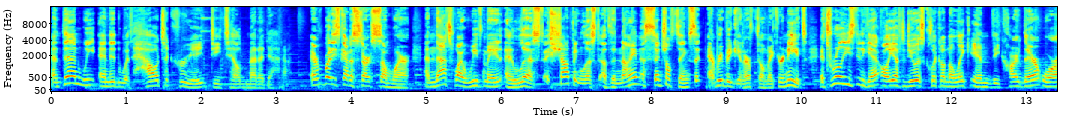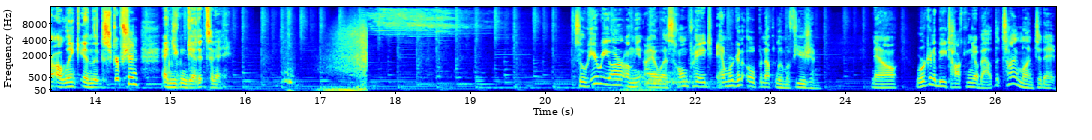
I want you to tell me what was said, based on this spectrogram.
And then we ended with how to create detailed metadata. Everybody's got to start somewhere, and that's why we've made a list, a shopping list of the nine essential things that every beginner filmmaker needs. It's really easy to get. All you have to do is click on the link in the card there or a link in the description, and you can get it today. So here we are on the iOS homepage, and we're going to open up LumaFusion. Now, we're going to be talking about the timeline today.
